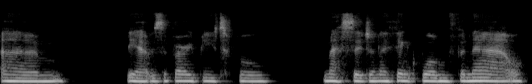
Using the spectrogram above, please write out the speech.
Um yeah, it was a very beautiful message. And I think one for now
